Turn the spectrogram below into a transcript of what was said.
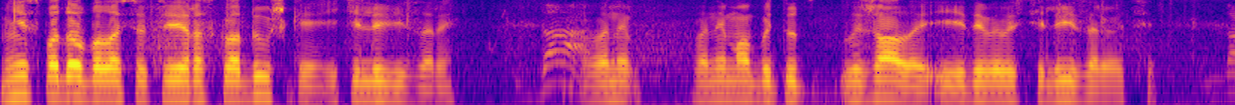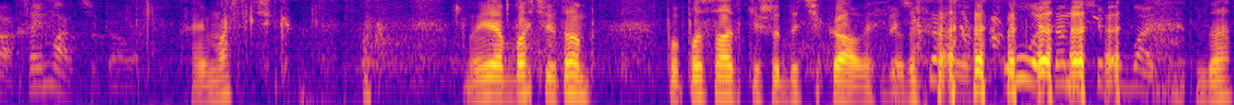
Мені сподобалося ці розкладушки і телевізори. Да, Вони, вони, мабуть, тут лежали і дивились телевізори оці. да, хаймар чекали. Ну я бачу там по посадці, що дочекалися. Да? О, там ще побачив. Да?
